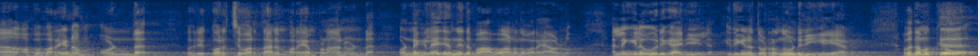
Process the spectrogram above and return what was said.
അപ്പോൾ അപ്പൊ പറയണം ഉണ്ട്. ഒരു കുറച്ച് വർത്താനം പറയാൻ പ്ലാൻ ഉണ്ട്. ഉണ്ടെങ്കിലേ ചെന്ന് ഇത് പാപമാണെന്ന് പറയാവുള്ളൂ. അല്ലെങ്കിൽ ഒരു കാര്യമില്ല. ഇതിങ്ങനെ തുടർന്നുകൊണ്ടിരിക്കുകയാണ്. അപ്പോൾ നമുക്ക്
